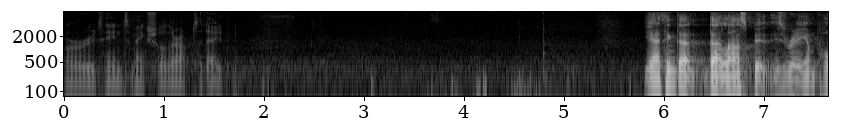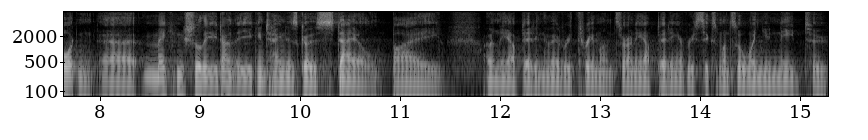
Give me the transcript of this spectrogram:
or a routine to make sure they're up to date. Yeah, I think that, that last bit is really important. Uh, making sure that you don't let your containers go stale by only updating them every three months or only updating every six months or when you need to.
